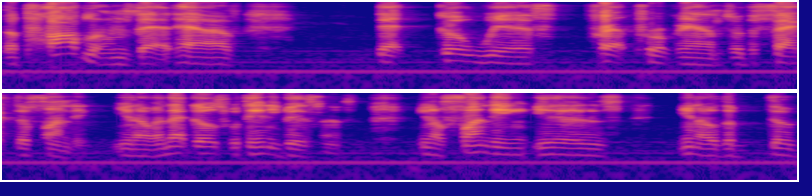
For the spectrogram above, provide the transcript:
the problems that have that go with prep programs or the fact of funding, you know, and that goes with any business. You know, funding is, you know, the, the,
